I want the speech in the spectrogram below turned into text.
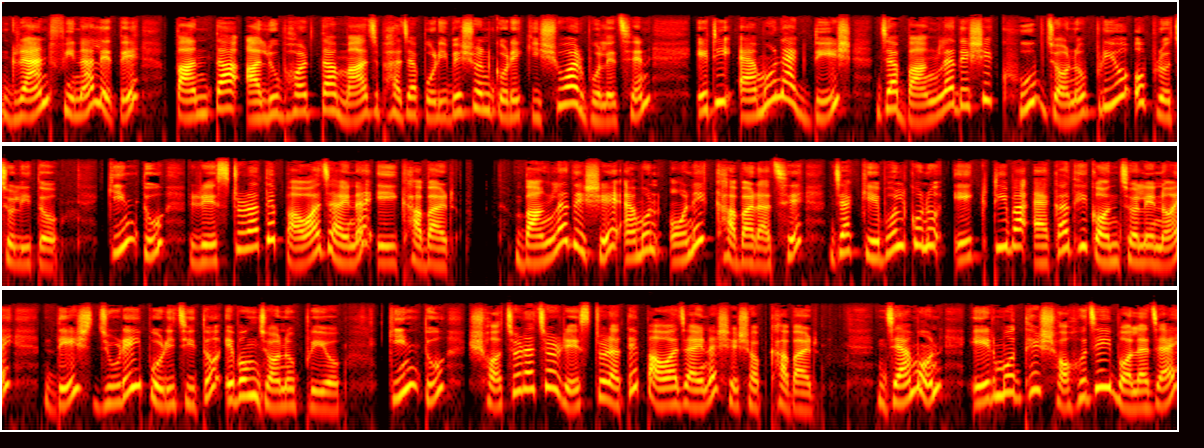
গ্র্যান্ড ফিনালেতে পান্তা, আলু ভর্তা, মাছ ভাজা পরিবেশন করে কিশোয়ার বলেছেন, এটি এমন এক ডিশ যা বাংলাদেশে খুব জনপ্রিয় ও প্রচলিত, কিন্তু রেস্তোরাঁতে পাওয়া যায় না এই খাবার। বাংলাদেশে এমন অনেক খাবার আছে যা কেবল কোনো একটি বা একাধিক অঞ্চলে নয়, দেশ জুড়েই পরিচিত এবং জনপ্রিয়। কিন্তু সচরাচর রেস্তোরাঁতে পাওয়া যায় না সেসব খাবার। যেমন, এর মধ্যে সহজেই বলা যায়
